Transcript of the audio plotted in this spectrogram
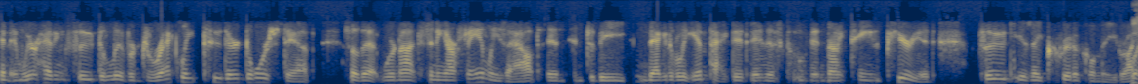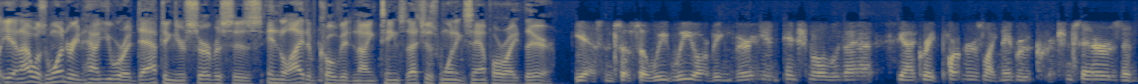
and, and we're having food delivered directly to their doorstep so that we're not sending our families out and, and to be negatively impacted in this COVID 19 period food is a critical need, right? Well, yeah, and I was wondering how you were adapting your services in light of COVID 19. So that's just one example right there. Yes, and so so we, we are being very intentional with that. We got great partners like neighborhood Christian centers and,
